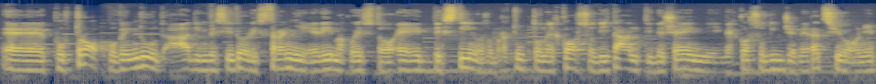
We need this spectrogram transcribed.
eh, purtroppo venduta ad investitori stranieri, ma questo è destino soprattutto nel corso di tanti decenni, nel corso di generazioni,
